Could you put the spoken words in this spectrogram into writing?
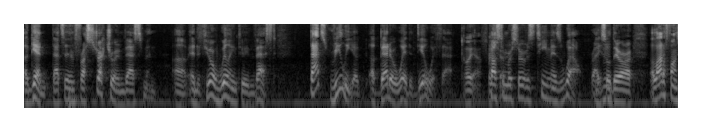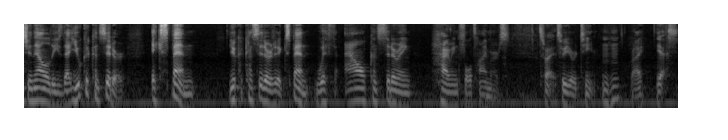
Again, that's an infrastructure investment. Uh, and if you're willing to invest, that's really a, a better way to deal with that. Oh, yeah, for Customer service team as well, right? Mm-hmm. So there are a lot of functionalities that you could consider expend. You could consider to expend without considering hiring full timers That's right. to your team, right? Yes,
